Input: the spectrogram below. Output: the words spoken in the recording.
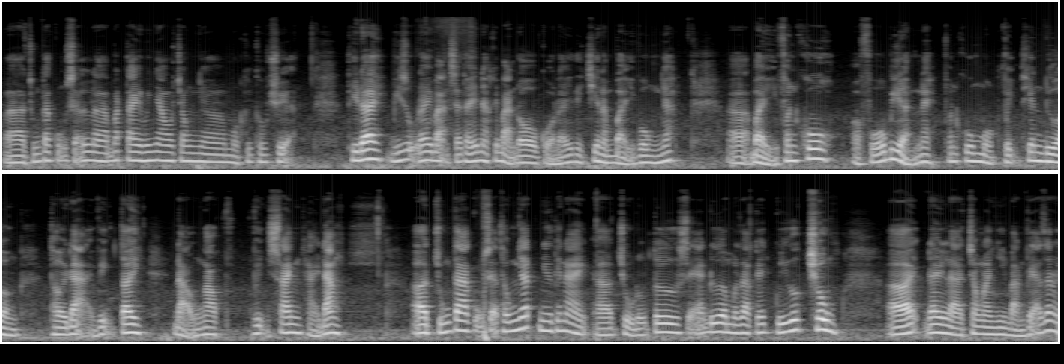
Và chúng ta cũng sẽ là bắt tay với nhau trong ờ, một cái câu chuyện. Thì đây ví dụ đây bạn sẽ thấy là cái bản đồ của đây thì chia làm 7 vùng nhé à, 7 phân khu ở phố biển này phân khu 1 Vịnh Thiên Đường Thời Đại Vịnh Tây Đảo Ngọc Vịnh Xanh Hải Đăng. À, chúng ta cũng sẽ thống nhất như thế này. À, chủ đầu tư sẽ đưa ra cái quý ước chung. Đấy, đây là trong này nhìn bản vẽ rất là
